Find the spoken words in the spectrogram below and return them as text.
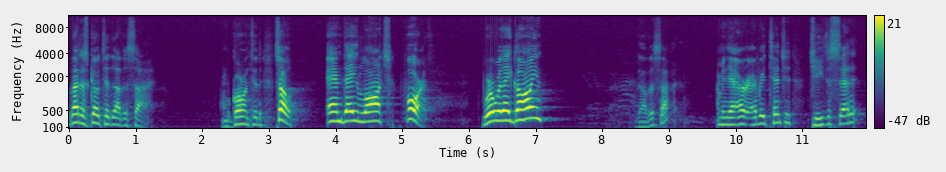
Let us go to the other side. I'm going to the. So, and they launched forth. Where were they going? The other side. I mean, every tension. Jesus said it.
